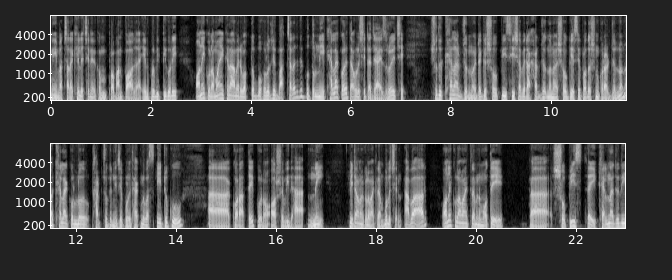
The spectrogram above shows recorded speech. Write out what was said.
নিয়ে বাচ্চারা খেলেছেন, এরকম প্রমাণ পাওয়া যায়। এর উপর ভিত্তি করে অনেক ওলামায় কেরামের বক্তব্য হলো যে, বাচ্চারা যদি পুতুল নিয়ে খেলা করে তাহলে সেটা জায়েজ রয়েছে। শুধু খেলার জন্য, এটাকে শো পিস হিসাবে রাখার জন্য নয় শো কেসে প্রদর্শন করার জন্য না খেলা করল চোখের নিচে পড়ে থাকল, বাস এইটুকু করাতে কোনো অসুবিধা নেই। এটা অনেক ওলামা একরাম বলেছেন। আবার অনেক ওলামা একরামের মতে শোপিস এই খেলনা যদি,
